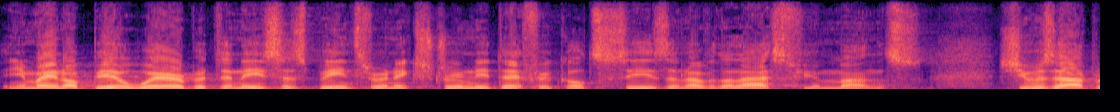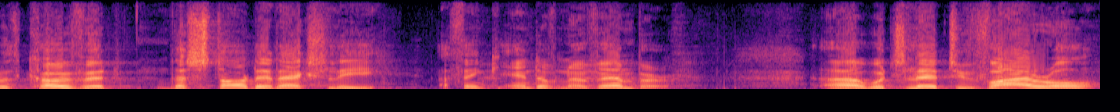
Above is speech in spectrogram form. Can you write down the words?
You may not be aware, but Denise has been through an extremely difficult season over the last few months. She was out with COVID. This started actually, I think, end of November, uh, which led to viral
